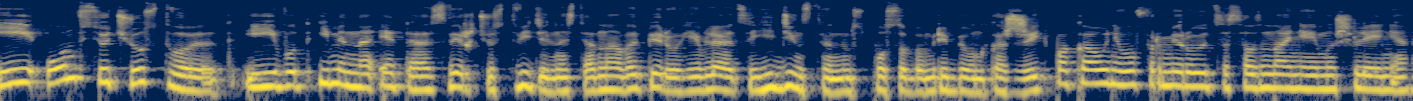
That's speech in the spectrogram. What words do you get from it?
И он все чувствует. И вот именно эта сверхчувствительность, она, во-первых, является единственным способом ребенка жить, пока у него формируется сознание и мышление.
